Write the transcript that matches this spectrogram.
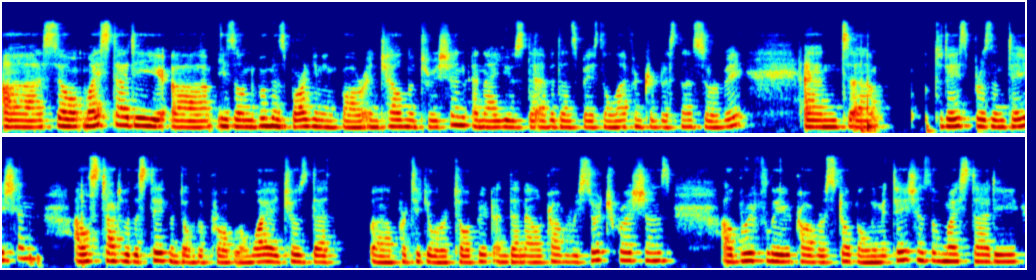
Uh, so my study uh, is on women's bargaining power in child nutrition, and I use the evidence based on Life in Kyrgyzstan survey. And uh, today's presentation, I'll start with a statement of the problem, why I chose that uh, particular topic, and then I'll cover research questions. I'll briefly cover scope and limitations of my study,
